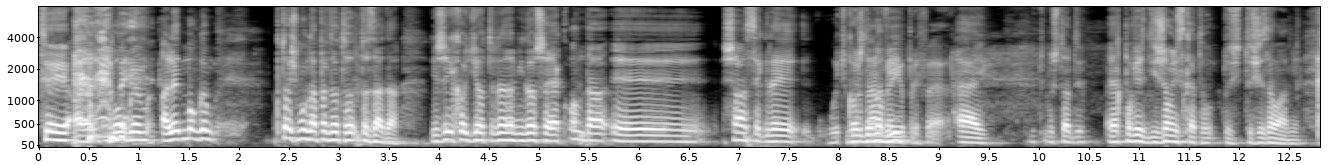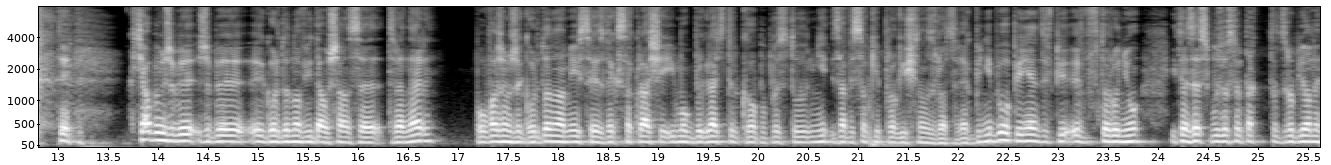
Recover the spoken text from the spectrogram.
Ty, ale mogłem, ale mogłem. Ktoś mu na pewno to, to zada. Jeżeli chodzi o trenera Milosza, jak on da y, szansę gry Which Gordonowi- you prefer? Ej, a jak powiesz diżońska, to, to się załamie. Ty, chciałbym, żeby, żeby Gordonowi dał szansę trener, bo uważam, że Gordona miejsce jest w Ekstraklasie i mógłby grać tylko po prostu nie, za wysokie progi Śląsk Wrocław. Jakby nie było pieniędzy w, w Toruniu i ten zespół został tak to zrobiony,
